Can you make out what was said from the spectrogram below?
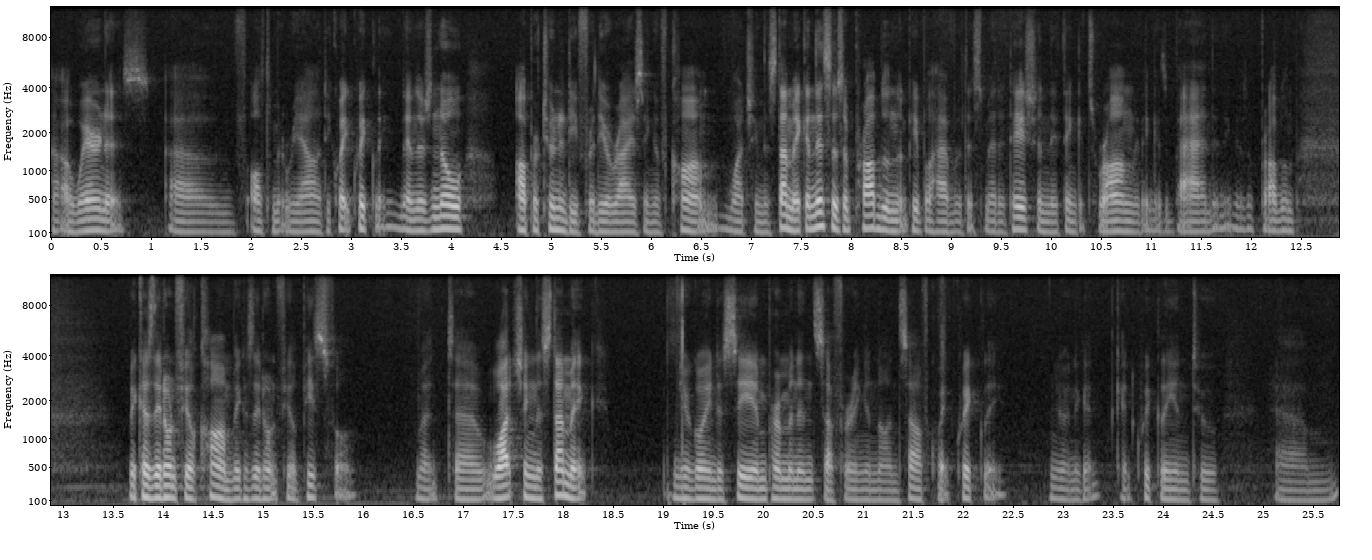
uh, awareness of ultimate reality quite quickly. Then there's no opportunity for the arising of calm watching the stomach. And this is a problem that people have with this meditation. They think it's wrong, they think it's bad, they think it's a problem because they don't feel calm, because they don't feel peaceful. But uh, watching the stomach, you're going to see impermanent suffering and non-self quite quickly. You're going to get, get quickly into um,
